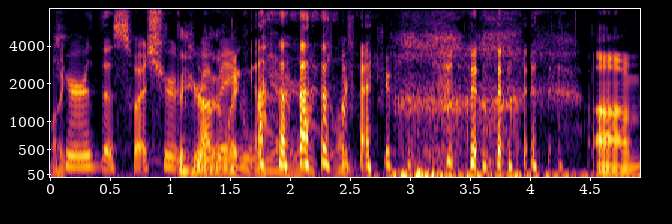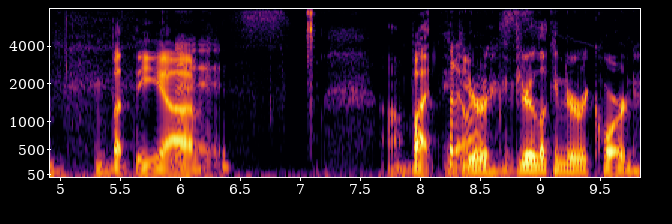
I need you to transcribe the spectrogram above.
like- Hear the sweatshirt hear the, like, rubbing. yeah, like, um but the uh, Nice. uh, but, But if you're works. If you're looking to record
